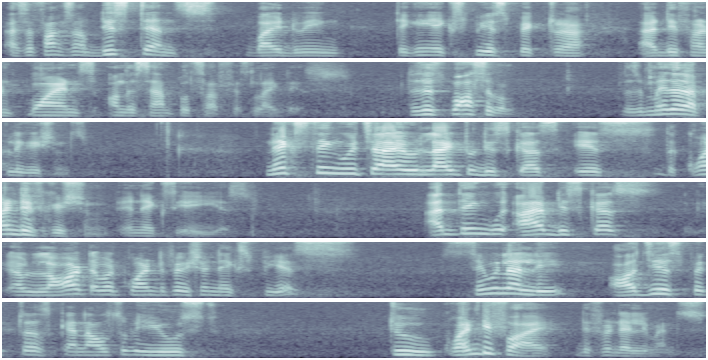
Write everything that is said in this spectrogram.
as a function of distance by doing taking XPS spectra at different points on the sample surface like this. This is possible, there is major applications. Next thing which I would like to discuss is the quantification in XAES. I think I have discussed a lot about quantification in XPS. Similarly, RGS spectra can also be used to quantify different elements.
